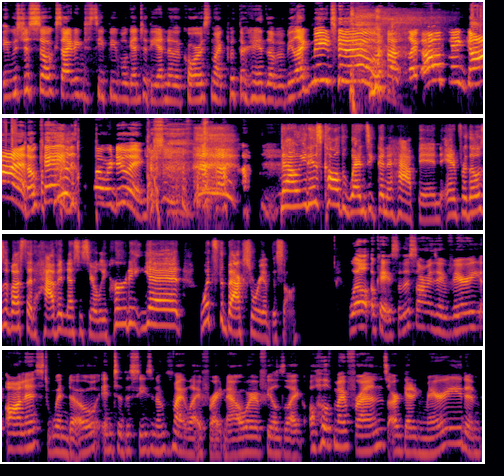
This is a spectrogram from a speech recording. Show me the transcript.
it was just so exciting to see people get to the end of the chorus and like put their hands up and be like, "Me too!" And I was like, "Oh, thank Okay, this is what we're doing." now it is called "When's It Gonna Happen?" And for those of us that haven't necessarily heard it yet, what's the backstory of the song? Well, okay, so this song is a very honest window into the season of my life right now, where it feels like all of my friends are getting married and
